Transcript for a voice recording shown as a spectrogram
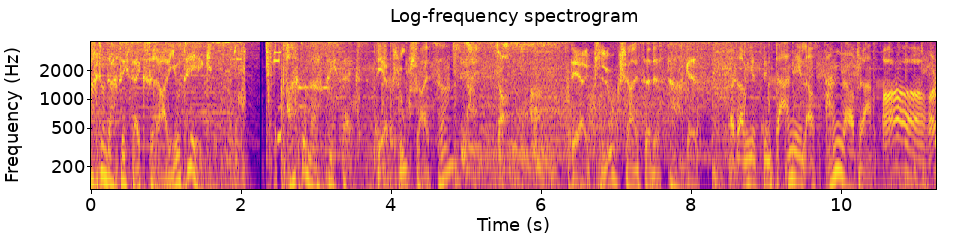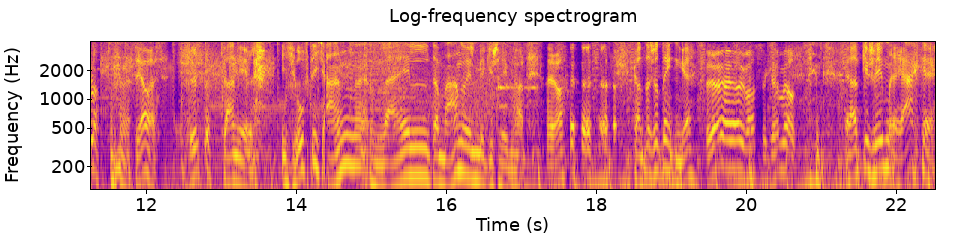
886 Radiothek. 88,6. Der Klugscheißer? Nein, doch. Der Klugscheißer des Tages. Da habe ich jetzt den Daniel aus Andau dran. Ah, hallo. Servus. Bitte. Daniel, ich rufe dich an, weil der Manuel mir geschrieben hat. Ja. Kannst du schon denken, gell? ja, ja, ja, ich weiß, ich mich aus. Er hat geschrieben, Rache.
